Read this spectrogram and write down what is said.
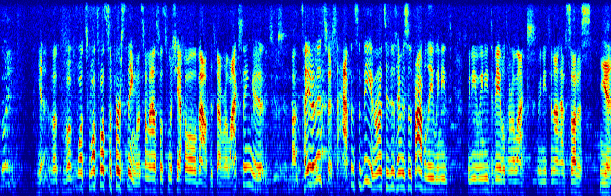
but, but, what's, what's, what's the first thing when someone asks what's Mashiach all about? It's about relaxing. Uh, uh, Torah mitzvahs. It happens to be in order to do Torah mitzvahs properly, we need, we need, we need to be able to relax. We need to not have tzaddis. Yeah.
